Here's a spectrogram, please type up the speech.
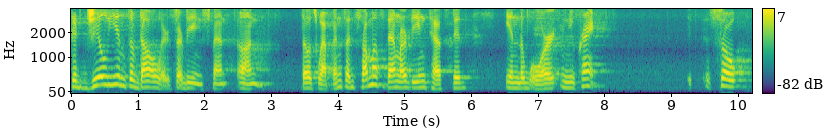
gajillions of dollars are being spent on those weapons, and some of them are being tested in the war in Ukraine. So,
